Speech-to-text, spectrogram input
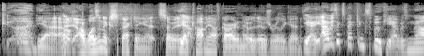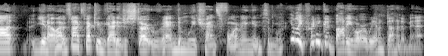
good. Yeah, I, I wasn't expecting it, so it, Yeah. it caught me off guard, and it was it was really good. Yeah, I was expecting spooky. I was not, you know, I was not expecting the guy to just start randomly transforming into really pretty good body horror. We haven't done in a minute.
